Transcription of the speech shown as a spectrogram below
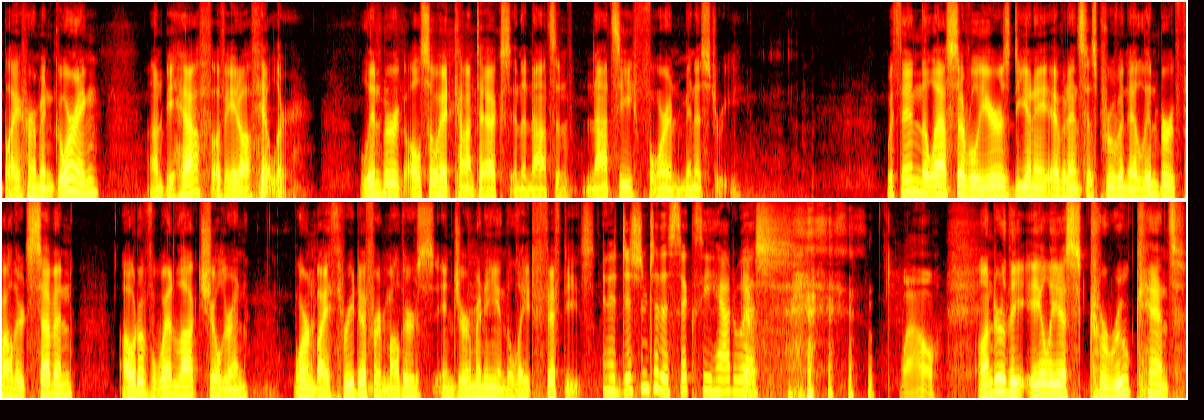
by Hermann Göring on behalf of Adolf Hitler. Lindbergh hmm. also had contacts in the Nazi, Nazi foreign ministry. Within the last several years, DNA evidence has proven that Lindbergh fathered seven out of wedlock children born by three different mothers in Germany in the late 50s. In addition to the six he had with. Yes. Wow. Under the alias Careu Kent,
